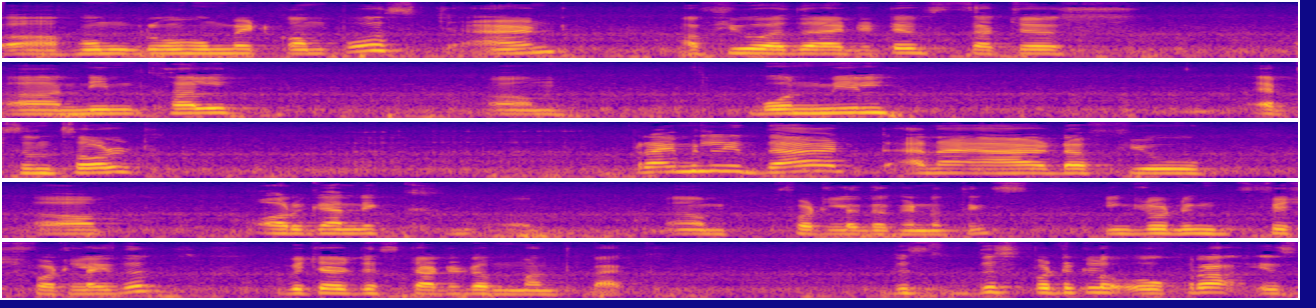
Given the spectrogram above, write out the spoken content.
uh, homegrown homemade compost and a few other additives such as uh, neem khal um, bone meal epsom salt. Primarily that and i add a few uh, organic uh, um, fertilizer kind of things including fish fertilizer which I just started a month back. This this particular okra is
